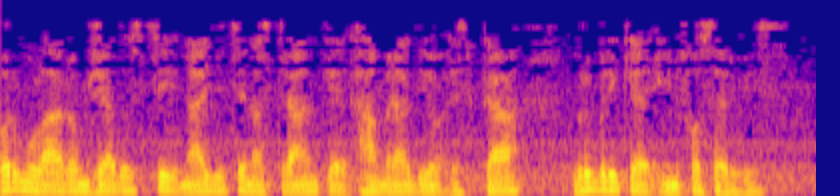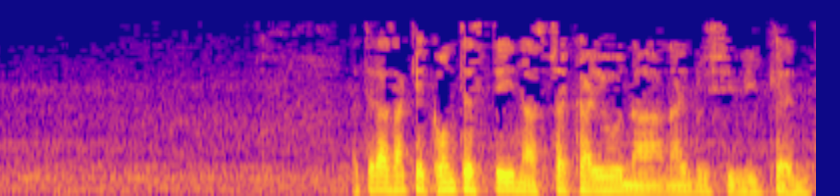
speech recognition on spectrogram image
formulárom žiadosti nájdete na stránke hamradio.sk v rubrike Infoservice. A teraz aké kontesty nás čakajú na najbližší víkend?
